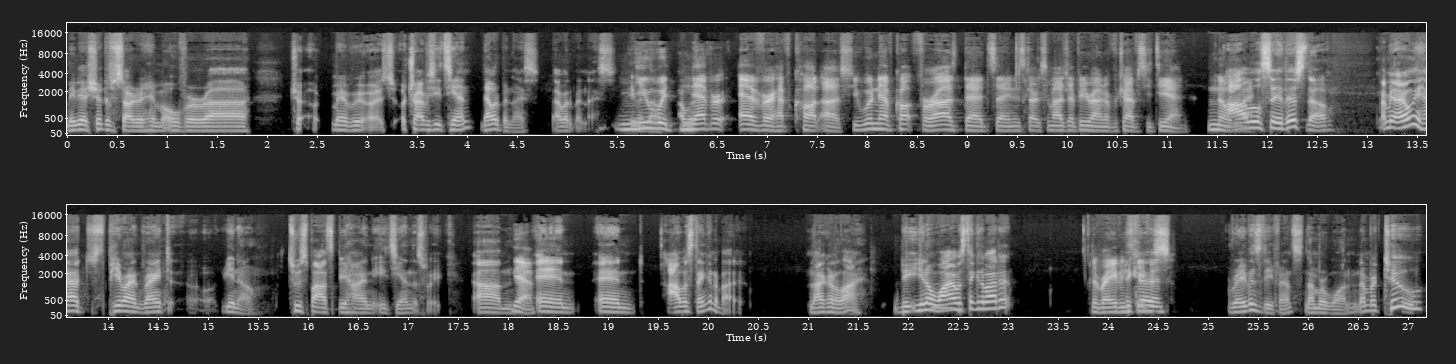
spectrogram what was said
maybe I should have started him over uh Tra- maybe uh, Travis Etienne that would have been nice that would have been nice Even you would never, ever have caught us. You wouldn't have caught Faraz dead saying to start Samaje Perine over Travis Etienne. No I way. will say this though I mean I only had Perine ranked uh, you know two spots behind Etienne this week um Yeah. and and I was thinking about it not gonna lie you know why I was thinking about it The Ravens because defense. Ravens defense, number one. Number two,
